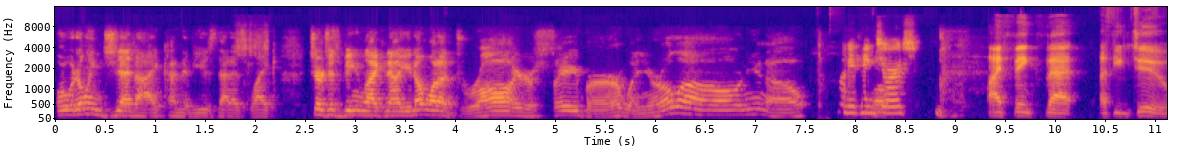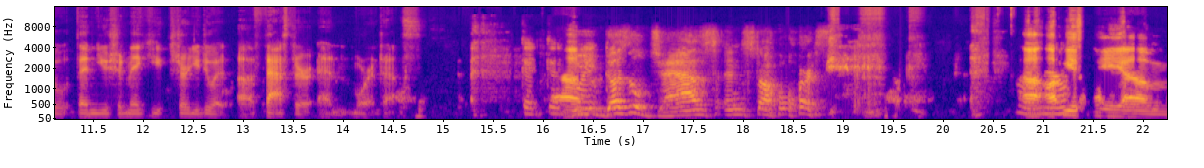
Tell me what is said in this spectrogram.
Or would only Jedi kind of use that as like churches being like, now you don't want to draw your saber when you're alone, you know? What do you think, Well- George? I think that if you do, then you should make sure you do it uh, faster and more intense. Good, good Um, you guzzle jazz in Star Wars. Uh, obviously, um,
